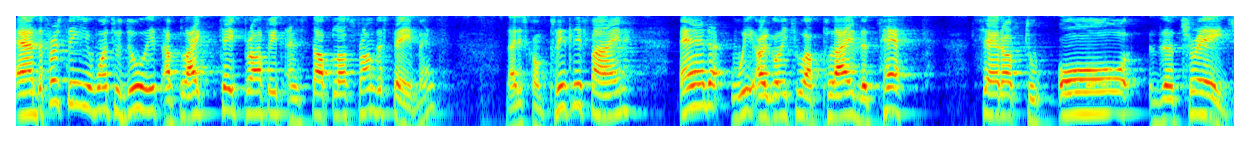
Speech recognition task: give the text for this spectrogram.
And the first thing you want to do is apply take profit and stop loss from the statement. That is completely fine. And we are going to apply the test setup to all the trades.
